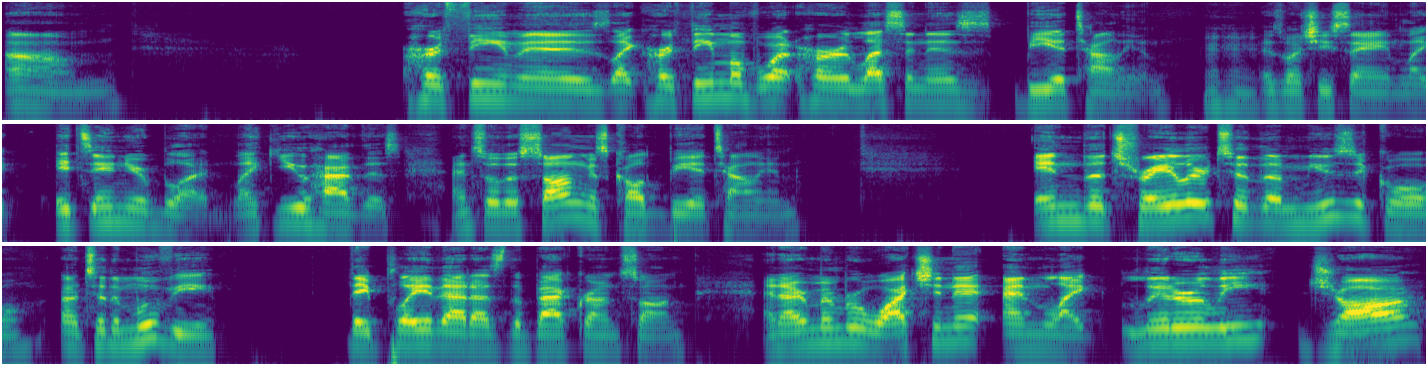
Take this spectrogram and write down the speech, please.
um, her theme is like her theme of what her lesson is: be Italian Mhm. is what she's saying. Like it's in your blood. Like you have this. And so the song is called "Be Italian." In the trailer to the musical, uh, to the movie, they play that as the background song. And I remember watching it and like literally jaw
